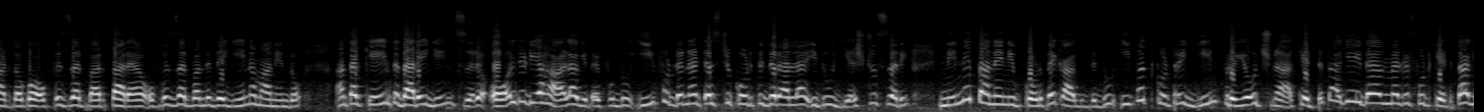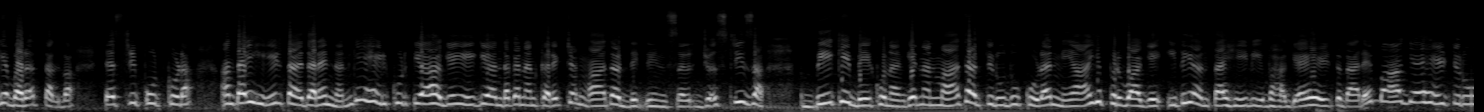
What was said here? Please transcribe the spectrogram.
ಮಾಡಿದಾಗ ಆಫೀಸರ್ ಬರ್ತಾರೆ. ಆಫೀಸರ್ ಬಂದಿದೆ, ಏನಮ್ಮ ನಿಂದು? ಅಂತ ಕೇಳ್ತಿದ್ದಾರೆ ಏನು ಸರ್? ಆಲ್ರೆಡಿ ಹಾಳಾಗಿದೆ ಫುಡ್ಡು ಈ ಫುಡ್ಡನ್ನು ಟೆಸ್ಟ್ ಕೊಡ್ತಿದ್ದೀರಲ್ಲ, ಇದು ಎಷ್ಟು ಸರಿ? ನಿನ್ನೆ ತಾನೇ ನೀವು ಕೊಡಬೇಕಾಗಿದ್ದು ಇವತ್ತು ಕೊಟ್ಟರೆ ಏನು ಪ್ರಯೋಜನ? ಕೆಟ್ಟದಾಗೆ ಇದೆ ಅಂದಮೇಲೆ ಫುಡ್ ಕೆಟ್ಟದಾಗೆ ಬರುತ್ತಲ್ವಾ? ಟೆಸ್ಟ್ ರಿಪೋರ್ಟ್ ಕೂಡ. ಅಂತ ಹೇಳ್ತಾ ಇದ್ದಾರೆ. ನನಗೆ ಹೇಳ್ಕೊಡ್ತೀಯಾ? ಹಾಗೆ ಹೇಗೆ ಅಂದಾಗ ನಾನು ಕರೆಕ್ಟಾಗಿ ಮಾತಾಡ್ತಿದ್ದೀನಿ ಸರ್. ಜಸ್ಟಿಸ್ ಬೇಕೇ ಬೇಕು ನನಗೆ ನಾನು ಮಾತಾಡ್ತಿರೋದು ಕೂಡ ನ್ಯಾಯಪರವಾಗಿ ಇದೆ ಅಂತ ಹೇಳಿ ಭಾಗ್ಯ ಹೇಳ್ತಿದ್ದಾರೆ. ಭಾಗ್ಯ ಹೇಳ್ತಿರೋ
